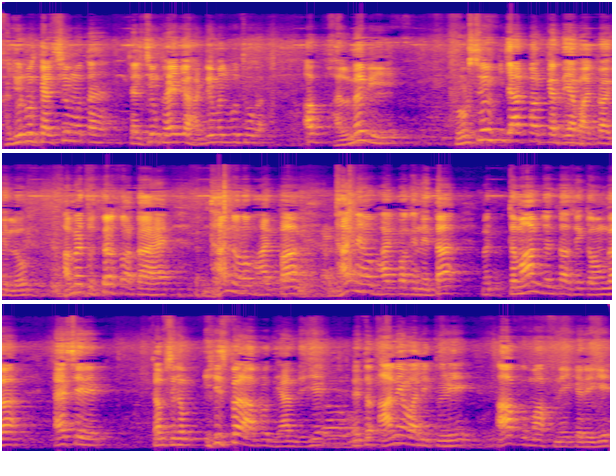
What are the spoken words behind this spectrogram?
खजूर में कैल्शियम होता है। कैल्शियम खाएगा, हड्डी मज़बूत होगा। अब फल में भी फ्रूट्स में भी जात पात कर दिया भाजपा के लोग। हमें तो तरफ़ आता है। धन हो भाजपा, धन हो भाजपा के नेता। मैं तमाम जनता से कहूँगा, ऐसे कम से कम इस पर आप लोग ध्यान दीजिए, नहीं तो आने वाली पीढ़ी आपको माफ़ नहीं करेगी,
